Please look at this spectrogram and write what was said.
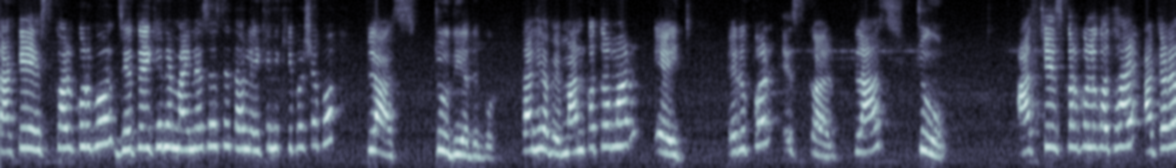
তাকে স্কোয়ার করব। যেহেতু এখানে মাইনাস আছে, তাহলে এখানে কি বসাবো? প্লাস টু দিয়ে দেবো। তাহলে হবে, মান কত আমার? এইট এর উপর স্কোয়ার প্লাস টু আটকে স্কোয়ার করলে কত হয়? আঠারো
